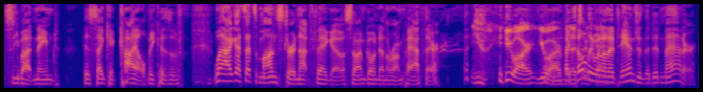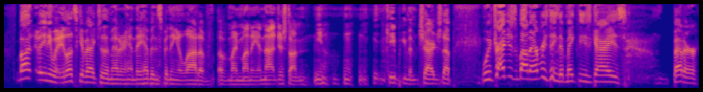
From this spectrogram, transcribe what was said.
Seabot named his sidekick Kyle because of, well, I guess that's a Monster and not Fago. So I'm going down the wrong path there. You you are you are. But I totally went on a tangent that didn't matter. But anyway, let's get back to the matter at hand. They have been spending a lot of, of my money and not just on, you know, keeping them charged up. We've tried just about everything to make these guys better.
